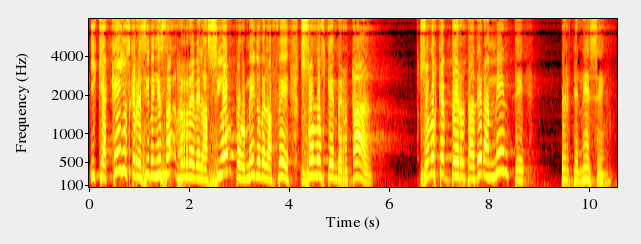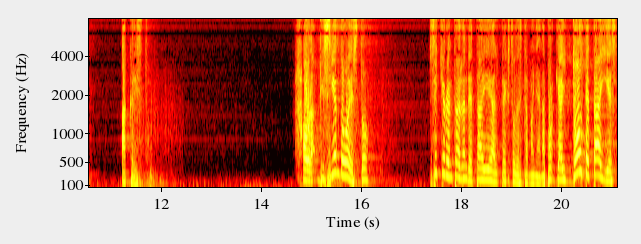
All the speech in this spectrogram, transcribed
Y que aquellos que reciben esa revelación por medio de la fe son los que en verdad, son los que verdaderamente pertenecen a Cristo. Ahora, diciendo esto, sí quiero entrar en detalle al texto de esta mañana, porque hay dos detalles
